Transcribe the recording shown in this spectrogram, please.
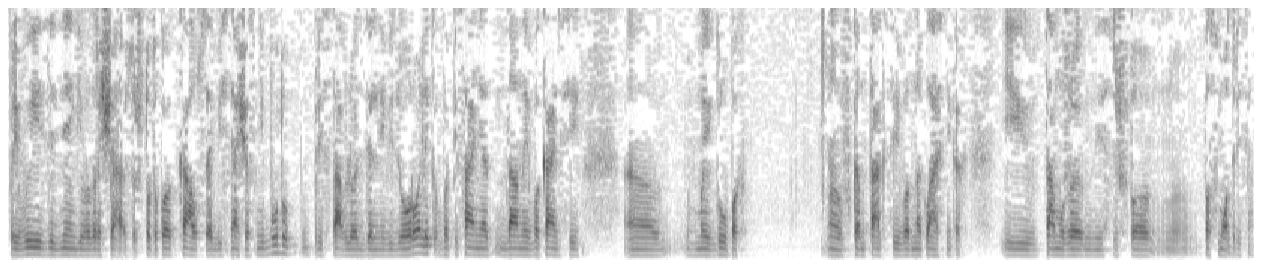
При выезде деньги возвращаются. Что такое кауция, объяснять сейчас не буду. Представлю отдельный видеоролик в описании данной вакансии э, в моих группах ВКонтакте и в Одноклассниках. И там уже, если что, посмотрите.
